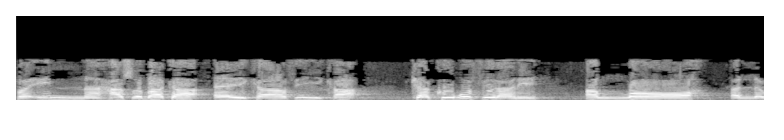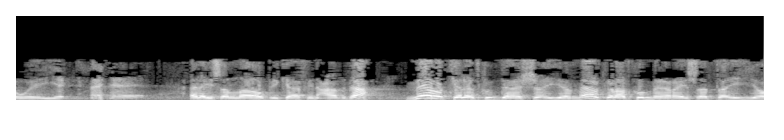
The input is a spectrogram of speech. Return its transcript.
faina xasbaka ay kaafiika ka kugu filani allah alla weeye alaysa allahu bikaafin cabdah meel kalead ku daasho iyo meel kalead ku meeraysata iyo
